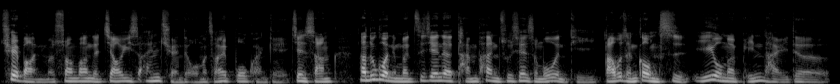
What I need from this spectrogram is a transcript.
确保你们双方的交易是安全的，我们才会拨款给建商。那如果你们之间的谈判出现什么问题，达不成共识，以我们平台的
